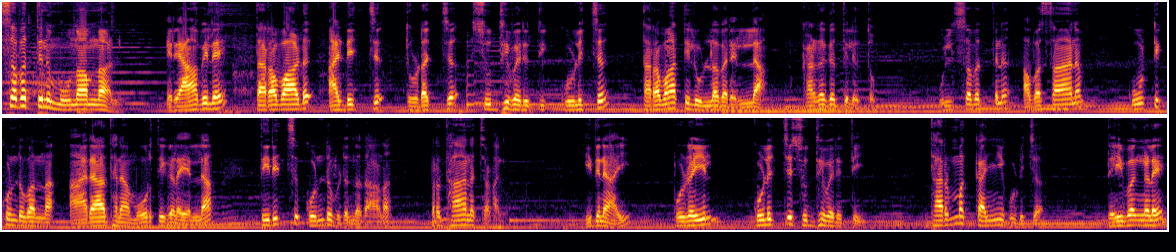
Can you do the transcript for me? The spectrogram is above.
ഉത്സവത്തിന് മൂന്നാം നാൾ. രാവിലെ തറവാട് അടിച്ച് തുടച്ച് ശുദ്ധി വരുത്തി കുളിച്ച് തറവാട്ടിലുള്ളവരെല്ലാം കഴകത്തിലെത്തും. ഉത്സവത്തിന് അവസാനം കൂട്ടിക്കൊണ്ടുവന്ന ആരാധനാമൂർത്തികളെയെല്ലാം തിരിച്ചു കൊണ്ടുവിടുന്നതാണ് പ്രധാന ചടങ്ങ്. ഇതിനായി പുഴയിൽ കുളിച്ച് ശുദ്ധി വരുത്തി ധർമ്മക്കഞ്ഞി കുടിച്ച് ദൈവങ്ങളെ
